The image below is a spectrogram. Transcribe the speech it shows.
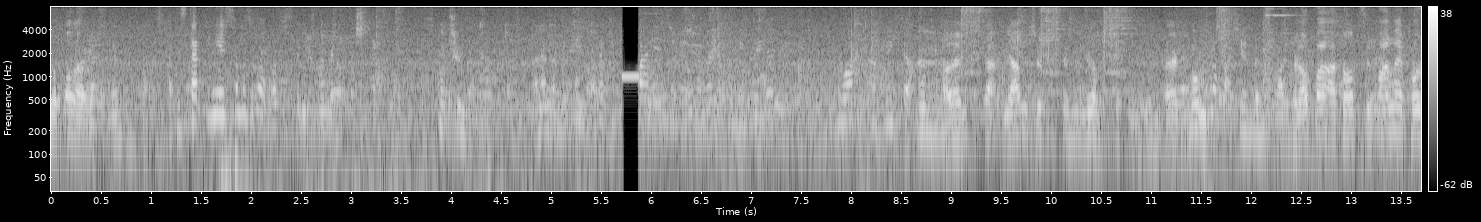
Pierwszego pola już, nie? A te starty nie są złe, bo z tego czwartego też skoczyłem. Ale no to jest takie p***anie, że wiesz, nawet jak mi wyjdę, na wyjścia. Ale ja, ja myślę, że to wcześniej, tak? Bo kropa się zdobywa. Ropa, a to odsypane po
